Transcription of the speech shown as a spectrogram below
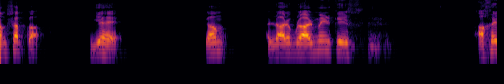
ہم سب کا یہ ہے کہ ہم اللہ رب العالمین کی اس آخری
